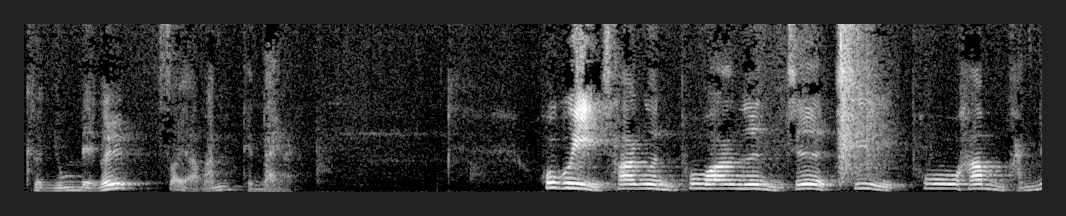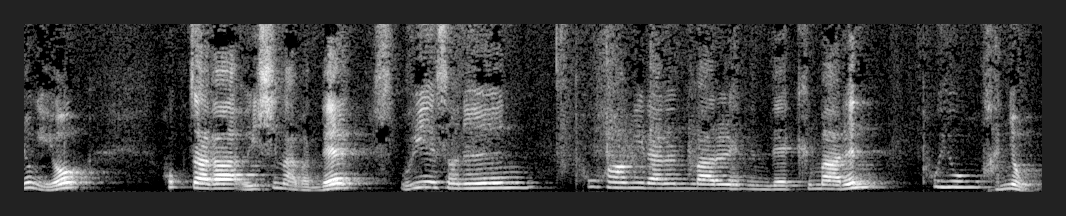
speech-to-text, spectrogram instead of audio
그런 용맹을 써야만 된다. 혹의 상은 포항은 즉 시, 포함, 관용이요. 혹자가 의심하건대 위에서는 포항이라는 말을 했는데 그 말은 포용, 관용,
